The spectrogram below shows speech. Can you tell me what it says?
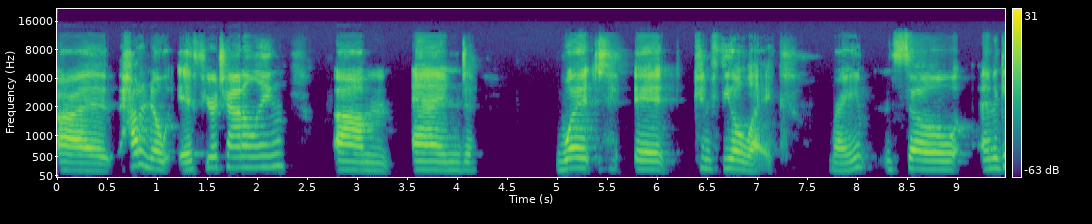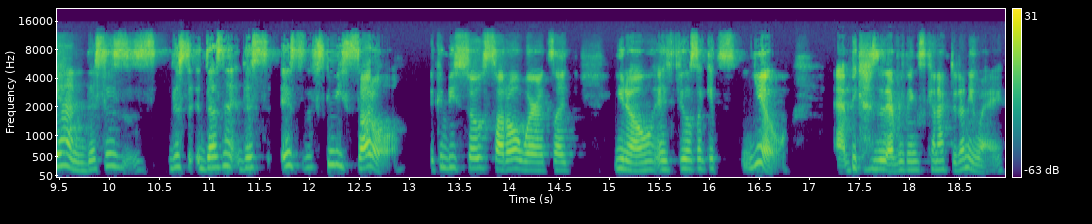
uh, how to know if you're channeling um, and what it can feel like right? So and again this is this doesn't this is this can be subtle. It can be so subtle where it's like you know it feels like it's you eh, because everything's connected anyway.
